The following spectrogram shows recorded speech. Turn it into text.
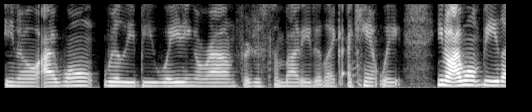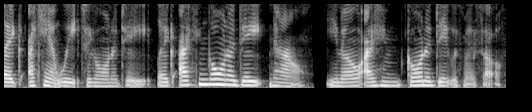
you know, I won't really be waiting around for just somebody to like I can't wait. You know, I won't be like I can't wait to go on a date. Like I can go on a date now, you know? I can go on a date with myself.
